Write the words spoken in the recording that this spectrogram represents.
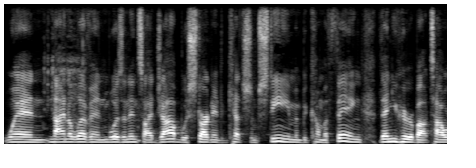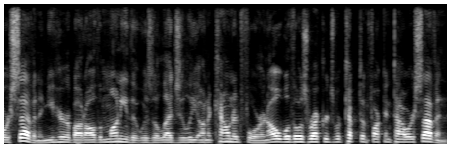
when 9/11 was an inside job, was starting to catch some steam and become a thing. Then you hear about Tower Seven, and you hear about all the money that was allegedly unaccounted for, and oh well, those records were kept in fucking Tower Seven,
